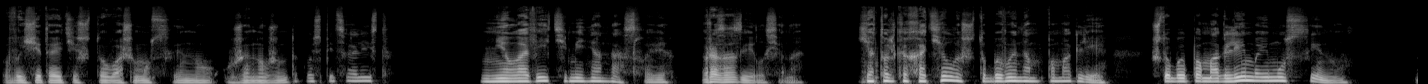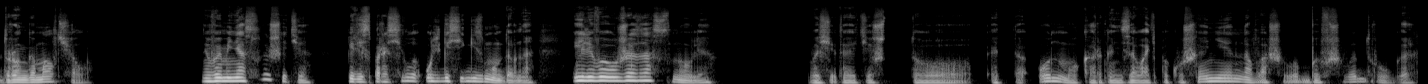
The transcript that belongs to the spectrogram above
Вы считаете, что вашему сыну уже нужен такой специалист? Не ловите меня на слове, Разозлилась она. «Я только хотела, чтобы вы нам помогли, чтобы помогли моему сыну». Дронго молчал. «Вы меня слышите?» — переспросила Ольга Сигизмундовна. «Или вы уже заснули?» «Вы считаете, что это он мог организовать покушение на вашего бывшего друга?»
